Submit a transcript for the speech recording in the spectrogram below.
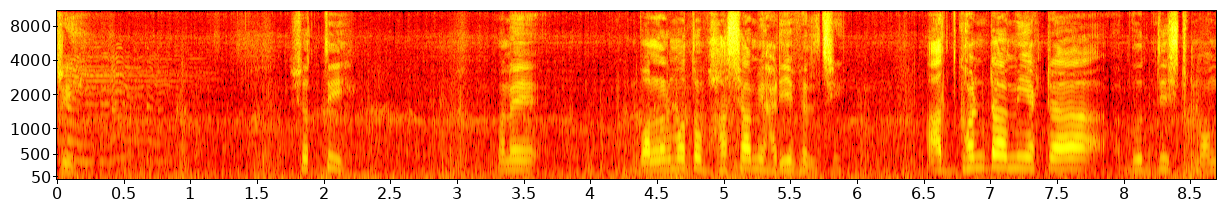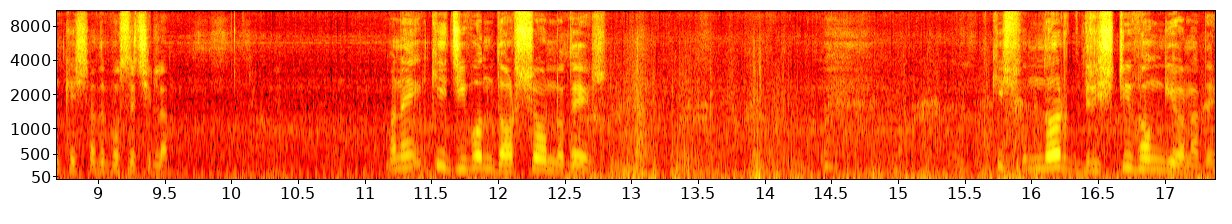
কি মনেস্ট্রি সত্যি মানে বলার মতো ভাষা আমি হারিয়ে ফেলছি। আধ ঘণ্টা আমি একটা বুদ্ধিস্ট মঙ্কের সাথে বসেছিলাম। মানে কি জীবন দর্শন ওদের। কি সুন্দর দৃষ্টিভঙ্গি ওনাদের।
